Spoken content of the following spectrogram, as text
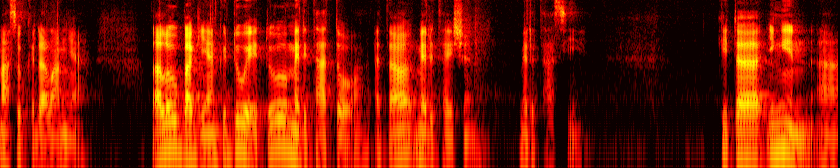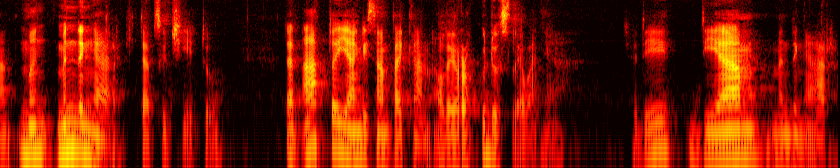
masuk ke dalamnya. Lalu bagian kedua itu meditato atau meditation, meditasi kita ingin uh, mendengar kitab suci itu dan apa yang disampaikan oleh Roh Kudus lewatnya. Jadi diam mendengar.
